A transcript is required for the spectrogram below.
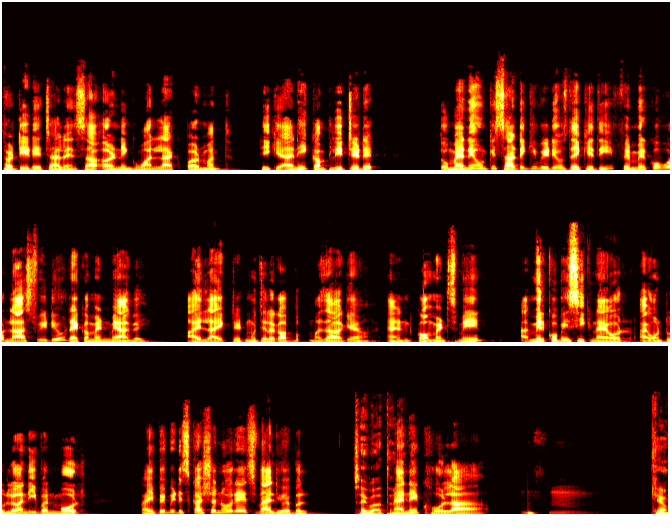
thirty day challenge था earning one lakh per month ठीक है? एंड ही कंप्लीटेड इट तो मैंने उनकी स्टार्टिंग की वीडियोस देखी थी फिर मेरे को वो लास्ट वीडियो रेकमेंड में आ गई। आई लाइक इट मुझे लगा मज़ा आ गया। एंड कमेंट्स में मेरे को भी सीखना है और I want to learn even more कहीं पे भी डिस्कशन हो रहे इट्स वैल्यूएबल सही बात है। मैंने खोला क्यों?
